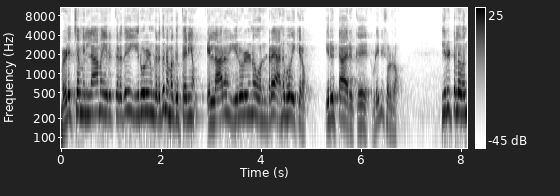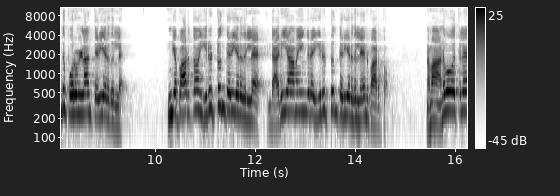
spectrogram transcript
வெளிச்சம் இல்லாமல் இருக்கிறது இருள்ங்கிறது நமக்கு தெரியும். எல்லாரும் இருள்னு ஒன்றை அனுபவிக்கிறோம். இருட்டாக இருக்குது அப்படின்னு சொல்கிறோம் இருட்டில் வந்து பொருள்லாம் தெரியறதில்ல. இங்கே பார்த்தோம் இருட்டும் தெரியறதில்ல. இந்த அறியாமைங்கிற இருட்டும் தெரியறதில்லைன்னு பார்த்தோம். நம்ம அனுபவத்தில்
